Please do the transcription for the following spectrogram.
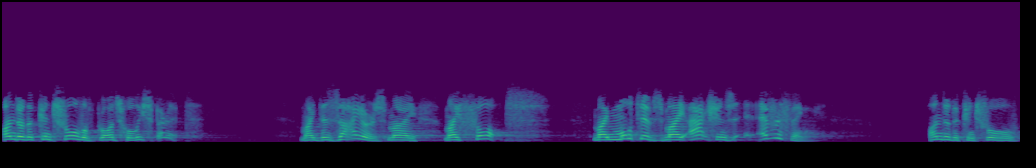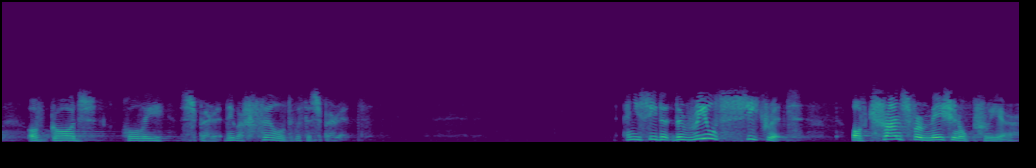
under the control of God's Holy Spirit. My desires, my, my thoughts, my motives, my actions, everything under the control of God's Holy Spirit. They were filled with the Spirit. And you see, the, the real secret of transformational prayer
